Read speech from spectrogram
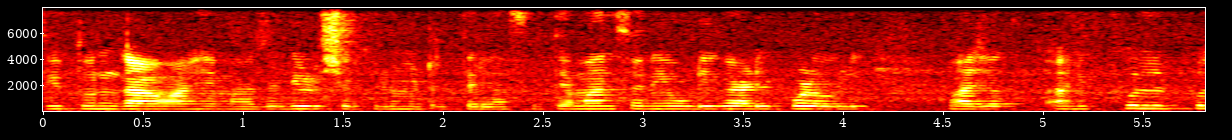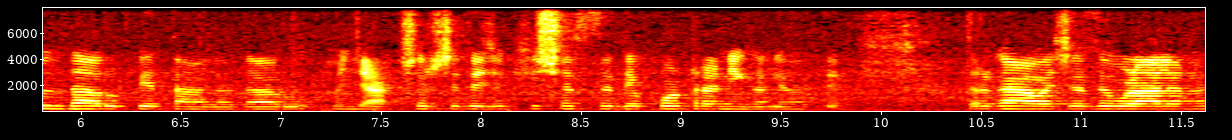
तिथून गाव आहे माझं दीडशे किलोमीटर तरी असं. त्या माणसाने एवढी गाडी पळवली माझ्या आणि फुल फुल दारू पिता आला. दारू म्हणजे अक्षरशः त्याच्या खिशात सध्या कोटरा निघाले होते. तर गावाच्या जवळ आला ना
